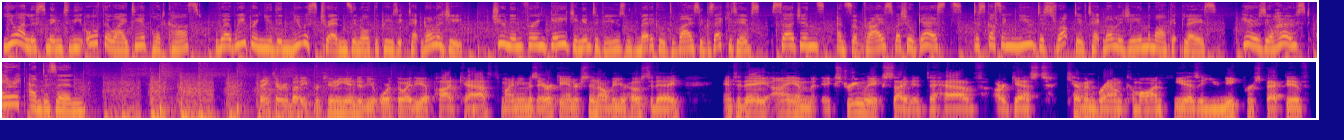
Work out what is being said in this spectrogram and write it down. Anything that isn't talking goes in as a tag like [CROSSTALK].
You are listening to the Ortho Idea podcast, where we bring you the newest trends in orthopedic technology. Tune in for engaging interviews with medical device executives, surgeons, and surprise special guests discussing new disruptive technology in the marketplace. Here is your host, Eric Anderson. Thanks, everybody, for tuning in to the Ortho Idea podcast. My name is Eric Anderson. I'll be your host today. And today I am extremely excited to have our guest, Kevin Brown, come on. He has a unique perspective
